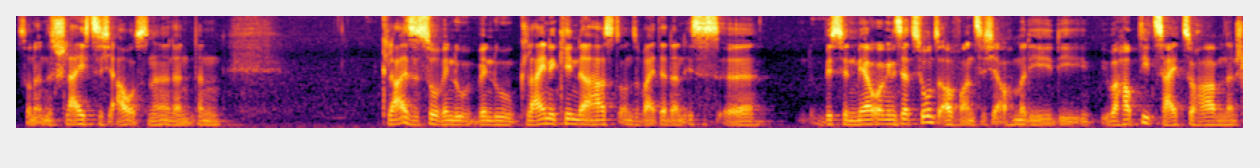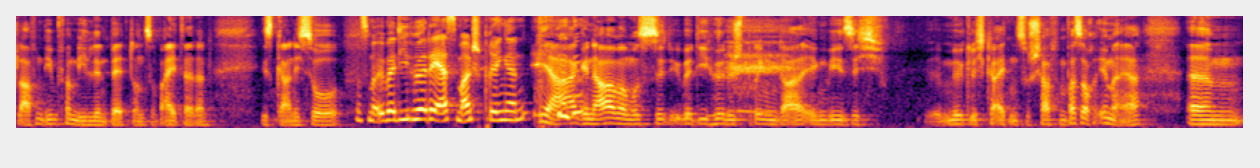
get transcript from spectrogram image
sondern es schleicht sich aus. Ne? Dann, dann klar ist es so, wenn du, wenn du kleine Kinder hast und so weiter, dann ist es äh, ein bisschen mehr Organisationsaufwand, sich ja auch immer die, die, überhaupt die Zeit zu haben. Dann schlafen die im Familienbett und so weiter. Dann ist gar nicht so. Muss man über die Hürde erstmal springen. Ja, genau, man muss über die Hürde springen, da irgendwie sich äh, Möglichkeiten zu schaffen, was auch immer. Ja. Ähm,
